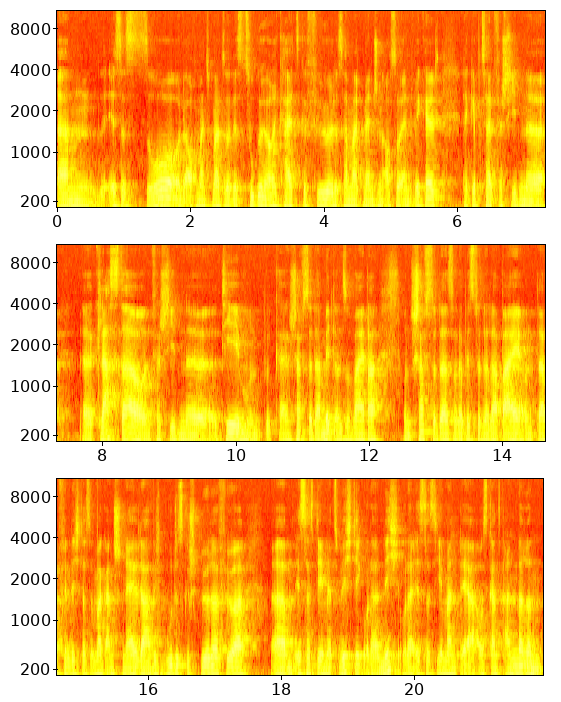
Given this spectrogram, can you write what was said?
ähm, ist es so oder auch manchmal so das Zugehörigkeitsgefühl, das haben halt Menschen auch so entwickelt. Da gibt es halt verschiedene äh, Cluster und verschiedene Themen und schaffst du da mit und so weiter und schaffst du das oder bist du da dabei und da finde ich das immer ganz schnell, da habe ich ein gutes Gespür dafür, ähm, ist das dem jetzt wichtig oder nicht oder ist das jemand, der aus ganz anderen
